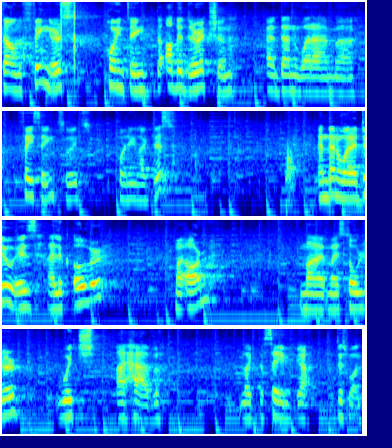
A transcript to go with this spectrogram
down the fingers pointing the other direction and then what I'm uh, facing, so it's pointing like this. And then what I do is I look over my arm, my, my shoulder, which I have like the same, yeah, this one.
